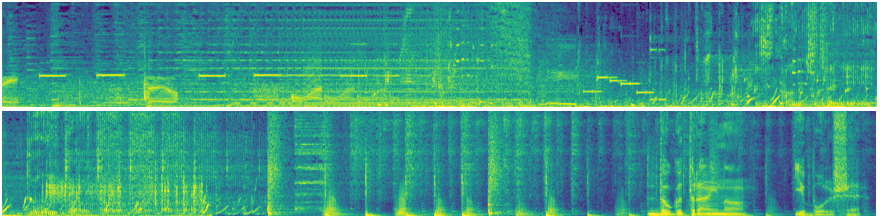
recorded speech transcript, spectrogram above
three, two, one. Dolgotrajno je boljše.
